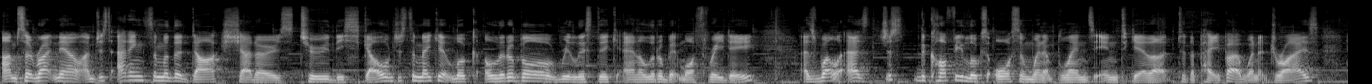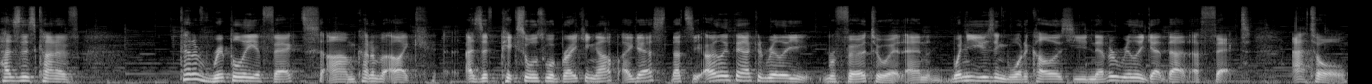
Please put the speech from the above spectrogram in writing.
Um, so right now I'm just adding some of the dark shadows to the skull just to make it look a little more realistic and a little bit more 3D as well as just the coffee looks awesome when it blends in together to the paper when it dries. Has this kind of kind of ripply effect, um, kind of like as if pixels were breaking up, I guess. That's the only thing I could really refer to it. And when you're using watercolors, you never really get that effect at all.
